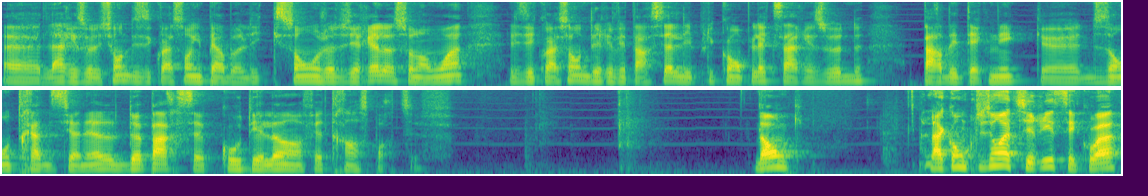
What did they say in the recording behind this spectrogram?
euh, de la résolution des équations hyperboliques, qui sont, je dirais, selon moi, les équations de dérivées partielles les plus complexes à résoudre par des techniques, euh, disons, traditionnelles, de par ce côté-là, en fait, transportif. Donc, la conclusion à tirer, c'est quoi?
